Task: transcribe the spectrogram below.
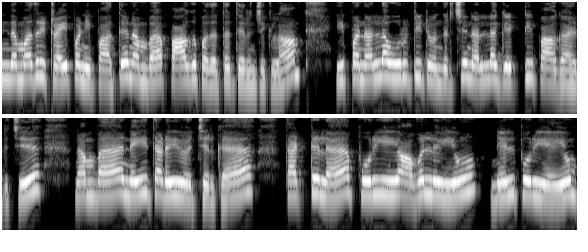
இந்த மாதிரி ட்ரை பண்ணி பார்த்து நம்ம பாகு பதத்தை தெரிஞ்சுக்கலாம். இப்போ நல்லா உருட்டிட்டு வந்துருச்சு நல்லா கெட்டி பாகாயிடுச்சு. நம்ம நெய் தடவி வச்சுருக்க தட்டில் பொரியையும் அவலையும் நெல் பொரியையும்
